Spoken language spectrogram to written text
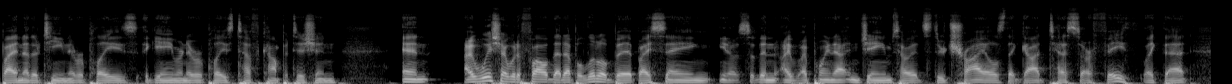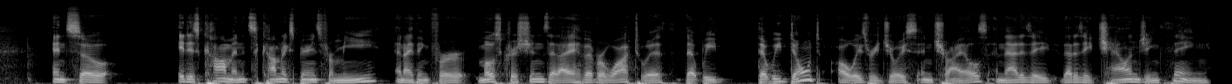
by another team, never plays a game or never plays tough competition. And I wish I would have followed that up a little bit by saying, you know, so then I, I pointed out in James how it's through trials that God tests our faith like that. And so it is common, it's a common experience for me, and I think for most Christians that I have ever walked with, that we that we don't always rejoice in trials, and that is a that is a challenging thing.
